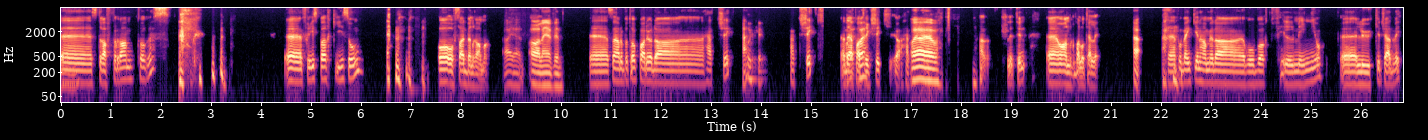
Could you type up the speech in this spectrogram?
Eh, strafferan Torres. eh, frispark i Sung. Og offside Ben Rama. Ah, ja. Å, den er fin. Eh, så er du på topp har du jo da hat chick. Okay. Hat Schick. Ja, det er Patrick Schick. Ja. Oh, ja, ja. litt tynn. Eh, og andre Balotelli. Ja. eh, på benken har vi da Robert Filminho, eh, Luke Chadwick,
